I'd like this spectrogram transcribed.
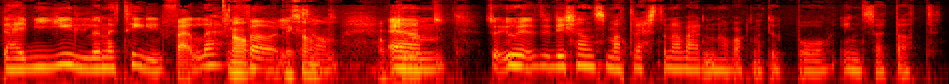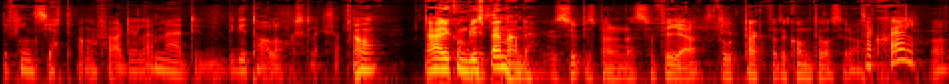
Det här är ett gyllene tillfälle Ja, för liksom. Ehm, så det känns som att resten av världen har vaknat upp och insett att det finns jättemånga fördelar med det digitala också. Liksom. Ja. Ja, det kommer bli spännande. Superspännande. Sofia, stort tack för att du kom till oss idag. Tack själv. Ja.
